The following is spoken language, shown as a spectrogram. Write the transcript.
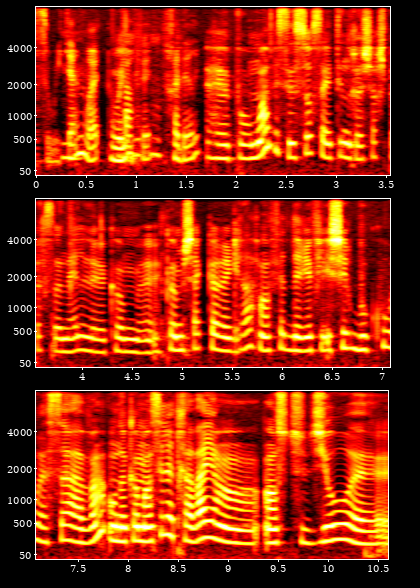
ce week-end, ouais. Oui. Parfait. Frédéric? Euh, pour moi, c'est sûr, ça a été une recherche personnelle, euh, comme, comme chaque chorégraphe, en fait, de réfléchir beaucoup à ça avant. On a commencé le travail en, en studio euh,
